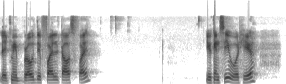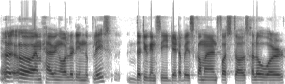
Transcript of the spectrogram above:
Let me browse the file task file. You can see over here, uh, uh, I'm having already in the place that you can see database command, first task, hello world,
